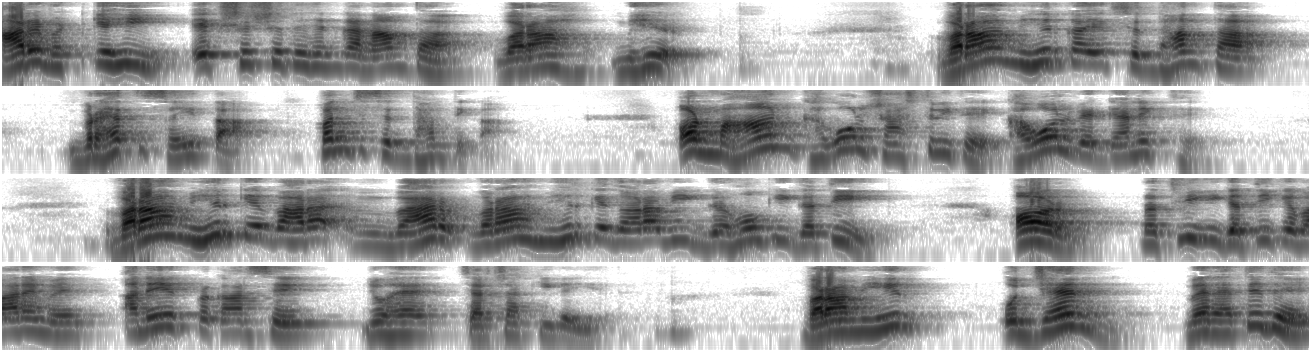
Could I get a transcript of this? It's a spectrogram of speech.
आर्यभट्ट के ही एक शिष्य थे, जिनका नाम था वराह मिहिर। वराह मिहिर का एक सिद्धांत था, बृहत संहिता, पंच सिद्धांतिका। और महान खगोल शास्त्री थे, खगोल वैज्ञानिक थे। वराह मिहिर के वराह मिहिर के द्वारा भी ग्रहों की गति और पृथ्वी की गति के बारे में अनेक प्रकार से जो है चर्चा की गई है। वराह मिहिर उज्जैन में रहते थे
